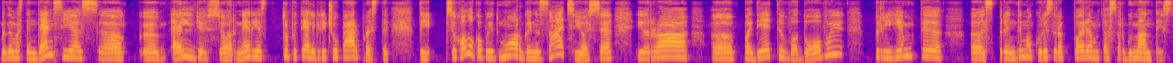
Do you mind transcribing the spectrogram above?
vadinamas tendencijas e, e, elgesio ar ne, ir jas truputėlį greičiau perprasti. Tai psichologo vaidmuo organizacijose yra padėti vadovui priimti e, sprendimą, kuris yra paremtas argumentais.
